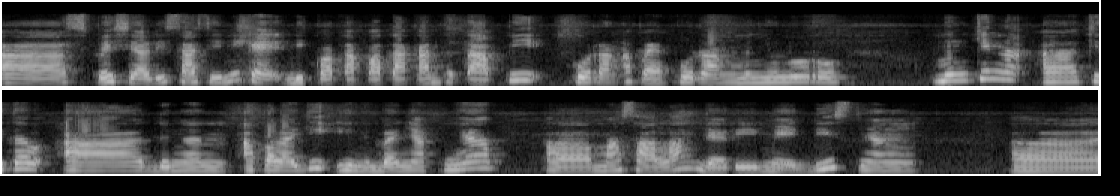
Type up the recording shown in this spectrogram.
eh, spesialisasi ini kayak di kota-kotakan tetapi kurang apa ya kurang menyeluruh mungkin eh, kita eh, dengan apalagi ini banyaknya eh, masalah dari medis yang eh,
